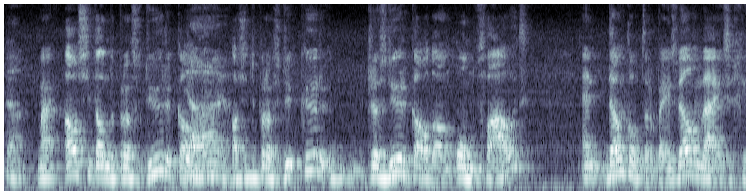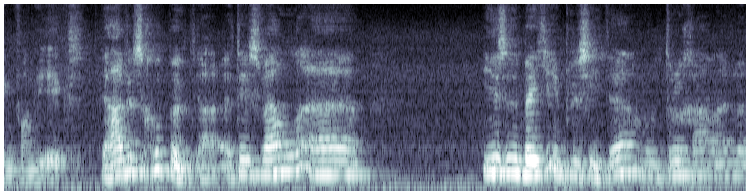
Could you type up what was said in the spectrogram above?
Ja. Maar als je dan de procedure call, ja, ja. als je de procedure, procedure call dan ontvouwt, en dan komt er opeens wel een wijziging van die x. Ja, dat is een goed punt. Ja, het is wel, uh, hier is het een beetje impliciet. Hè? We moeten teruggaan, we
